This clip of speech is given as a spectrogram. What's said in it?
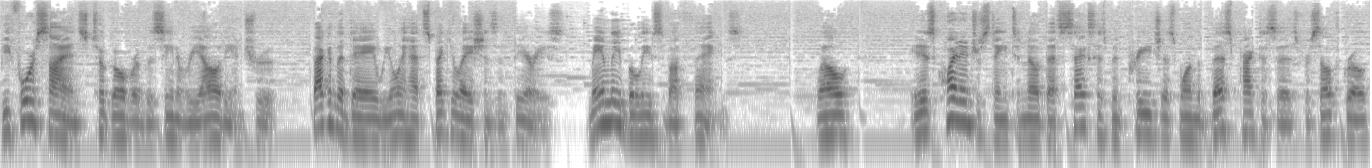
Before science took over the scene of reality and truth, back in the day we only had speculations and theories, mainly beliefs about things. Well, it is quite interesting to note that sex has been preached as one of the best practices for self-growth,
